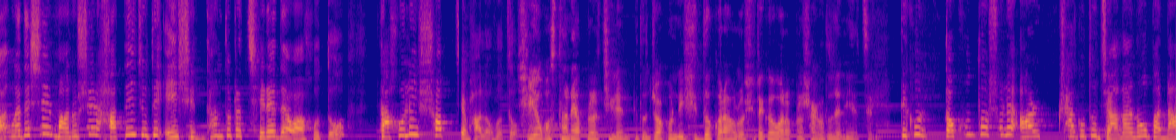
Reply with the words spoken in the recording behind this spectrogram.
বাংলাদেশের মানুষের হাতেই যদি এই সিদ্ধান্তটা ছেড়ে দেওয়া হতো তাহলেই সবচেয়ে ভালো হতো। সেই অবস্থানে আপনারা ছিলেন কিন্তু যখন নিষিদ্ধ করা হলো সেটাকে আবার আপনারা স্বাগত জানিয়েছেন। দেখুন তখন তো আসলে আর স্বাগত জানানো বা না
